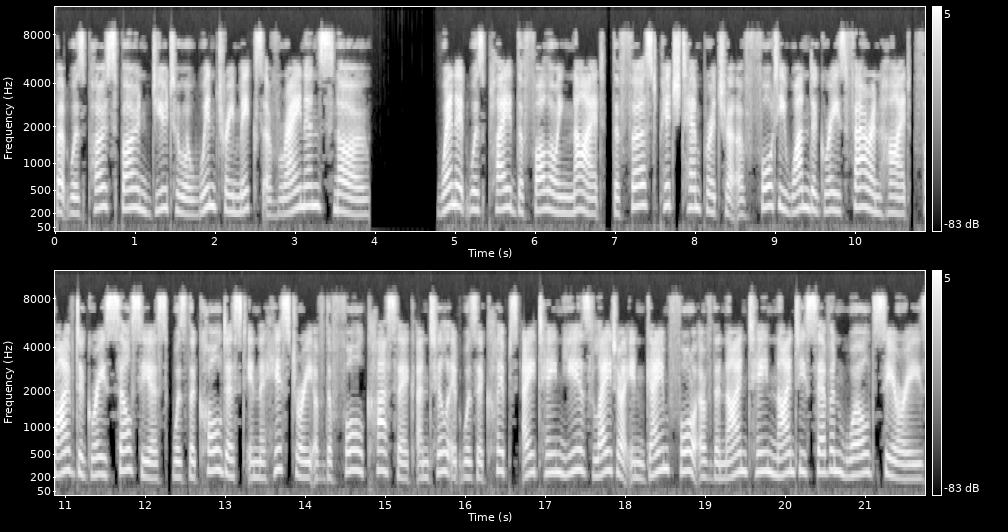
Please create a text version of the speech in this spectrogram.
but was postponed due to a wintry mix of rain and snow. When it was played the following night, the first pitch temperature of 41 degrees Fahrenheit 5 degrees Celsius was the coldest in the history of the Fall Classic until it was eclipsed 18 years later in Game 4 of the 1997 World Series.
